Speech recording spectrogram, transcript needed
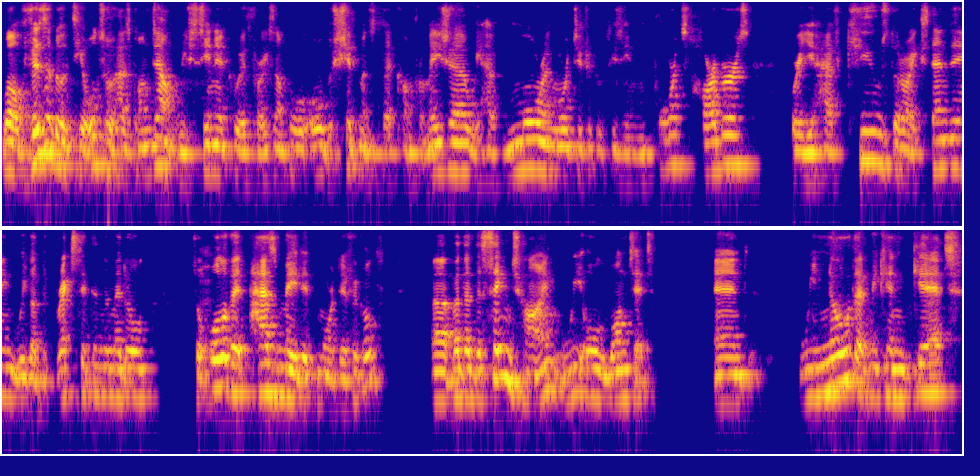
Well, visibility also has gone down. We've seen it with, for example, all the shipments that come from Asia. We have more and more difficulties in ports, harbors, where you have queues that are extending. We got the Brexit in the middle. So all of it has made it more difficult. Uh, but at the same time, we all want it. And we know that we can get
